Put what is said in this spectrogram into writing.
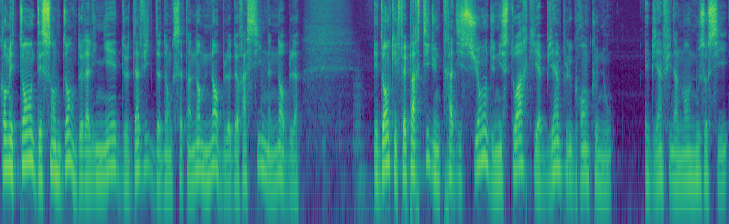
comme étant descendant de la lignée de David. Donc c'est un homme noble, de racines nobles. Et donc il fait partie d'une tradition, d'une histoire qui est bien plus grand que nous. Et bien finalement nous aussi,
